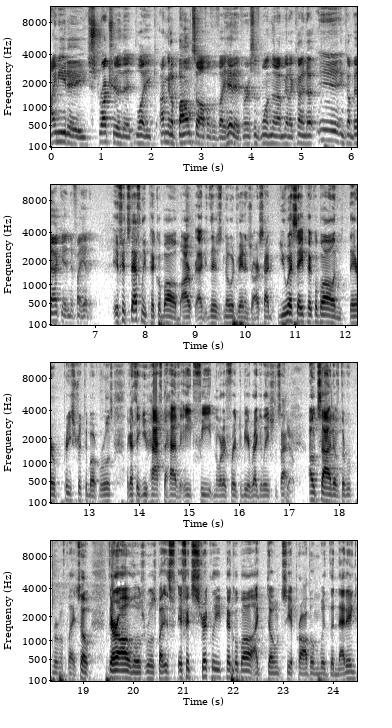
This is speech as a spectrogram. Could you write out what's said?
I need a structure that like I'm gonna bounce off of if I hit it versus one that I'm gonna kind of eh, and come back in if I hit it. If it's definitely pickleball, our, I, there's no advantage to our side. USA pickleball, and they're pretty strict about rules. Like I think you have to have eight feet in order for it to be a regulation side Yep. outside of the room of play. So there are all those rules. But it's, if it's strictly pickleball, I don't see a problem with the netting,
